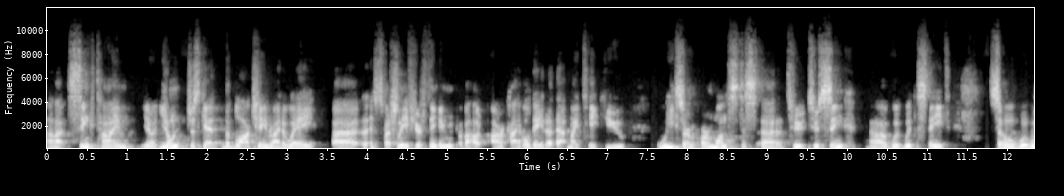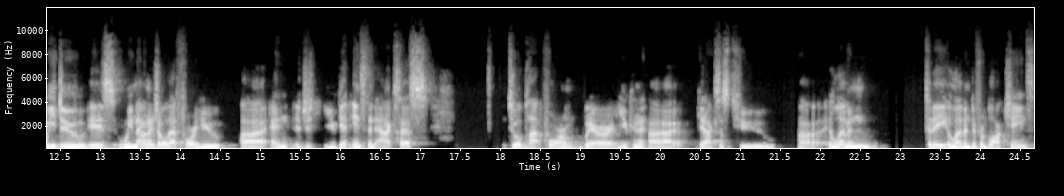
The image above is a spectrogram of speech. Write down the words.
uh, sync time. You know, you don't just get the blockchain right away. Uh, especially if you're thinking about archival data, that might take you weeks or, or months to, uh, to, to sync uh, with, with, the state. So what we do is we manage all that for you, uh, and just, you get instant access to a platform where you can get access to 11 today 11 different blockchains,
